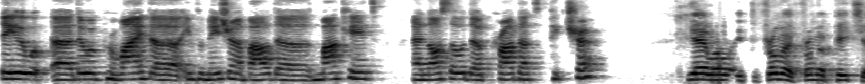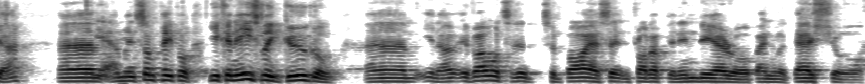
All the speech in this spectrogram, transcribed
they uh, they will provide the information about the market and also the product picture? Yeah, well, from a from a picture. Um, yeah. I mean, some people you can easily Google um, you know, if I wanted to, to buy a certain product in India or Bangladesh or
